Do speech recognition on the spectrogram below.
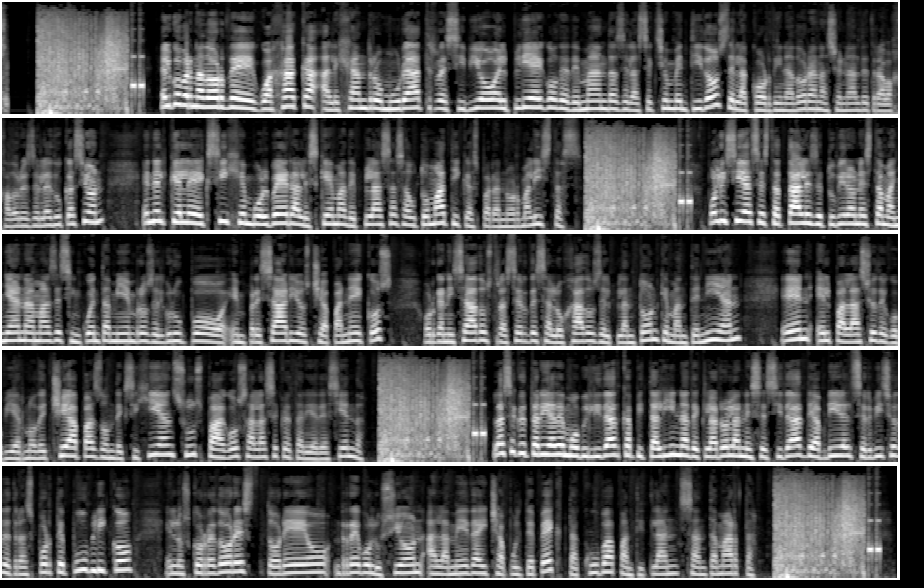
El gobernador de Oaxaca, Alejandro Murat, recibió el pliego de demandas de la sección 22 de la Coordinadora Nacional de Trabajadores de la Educación, en el que le exigen volver al esquema de plazas automáticas para normalistas. Policías estatales detuvieron esta mañana a más de 50 miembros del grupo Empresarios Chiapanecos, organizados tras ser desalojados del plantón que mantenían en el Palacio de Gobierno de Chiapas, donde exigían sus pagos a la Secretaría de Hacienda. La Secretaría de Movilidad Capitalina declaró la necesidad de abrir el servicio de transporte público en los corredores Toreo, Revolución, Alameda y Chapultepec, Tacuba, Pantitlán, Santa Marta.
